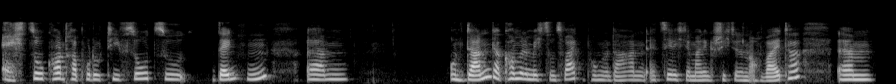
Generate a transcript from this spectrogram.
echt so kontraproduktiv, so zu denken. Ähm, und dann, da kommen wir nämlich zum zweiten Punkt und daran erzähle ich dir meine Geschichte dann auch weiter. Ähm,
